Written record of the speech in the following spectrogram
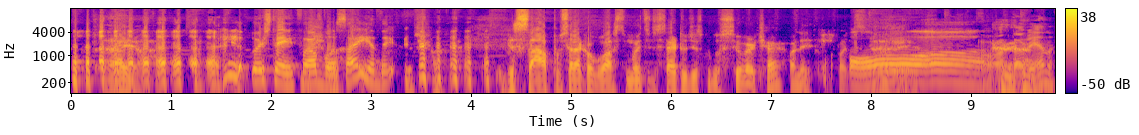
Ó. Gostei, foi uma boa saída. hein? De sapo, será que eu gosto muito de certo disco do Silverchair? Olha aí. Pode ser. Ó, Oh, tá vendo?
